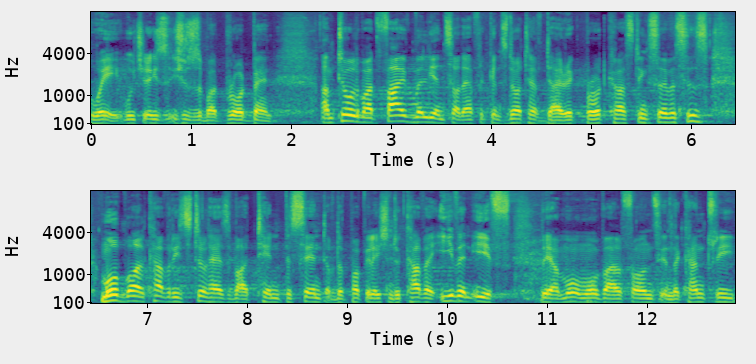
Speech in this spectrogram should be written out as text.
way, which raises issues about broadband. I'm told about 5 million South Africans don't have direct broadcasting services. Mobile coverage still has about 10% of the population to cover, even if there are more mobile phones in the country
